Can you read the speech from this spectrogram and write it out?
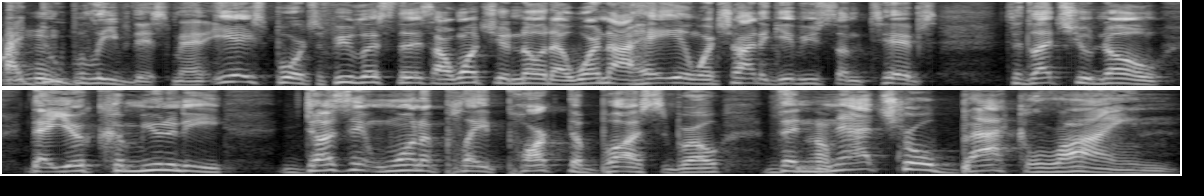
I do mm-hmm. believe this, man. EA Sports, if you listen to this, I want you to know that we're not hating. We're trying to give you some tips to let you know that your community doesn't want to play park the bus, bro. The natural back line.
